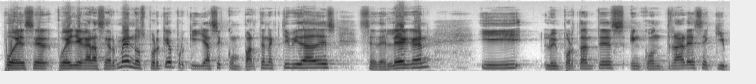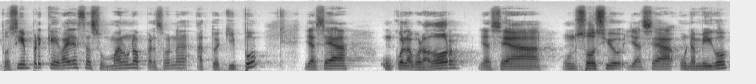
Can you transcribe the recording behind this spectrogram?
puede, ser, puede llegar a ser menos. ¿Por qué? Porque ya se comparten actividades, se delegan y lo importante es encontrar ese equipo. Siempre que vayas a sumar una persona a tu equipo, ya sea un colaborador, ya sea un socio, ya sea un amigo,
